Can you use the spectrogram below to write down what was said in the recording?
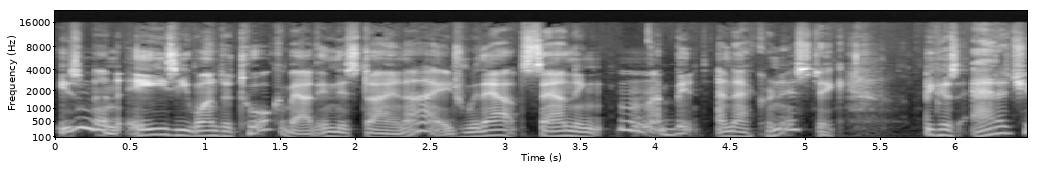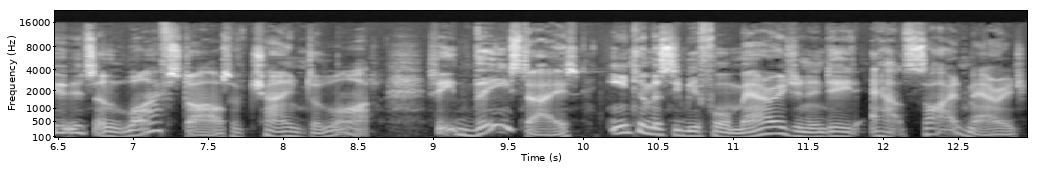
isn't an easy one to talk about in this day and age without sounding mm, a bit anachronistic because attitudes and lifestyles have changed a lot. See, these days, intimacy before marriage and indeed outside marriage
